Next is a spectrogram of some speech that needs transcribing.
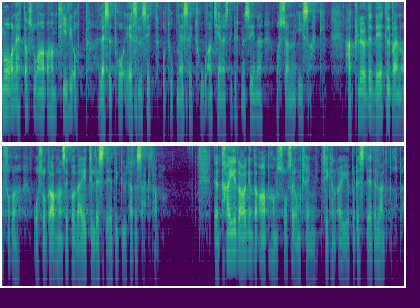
Morgenen etter sto Abraham tidlig opp, lesset på eselet sitt og tok med seg to av tjenesteguttene sine og sønnen Isak. Han kløvde ved til brennofferet, og så gav han seg på vei til det stedet Gud hadde sagt ham. Den tredje dagen da Abraham så seg omkring, fikk han øye på det stedet langt borte.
